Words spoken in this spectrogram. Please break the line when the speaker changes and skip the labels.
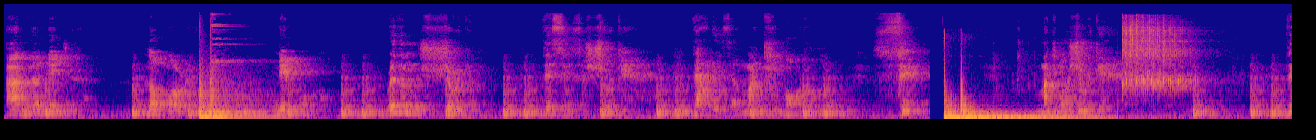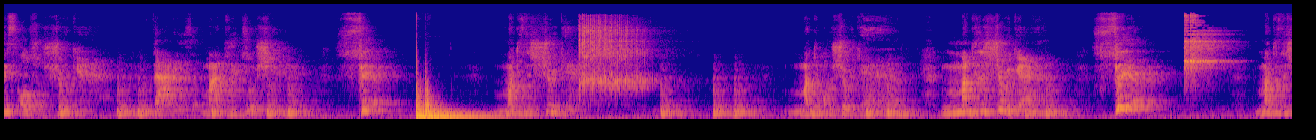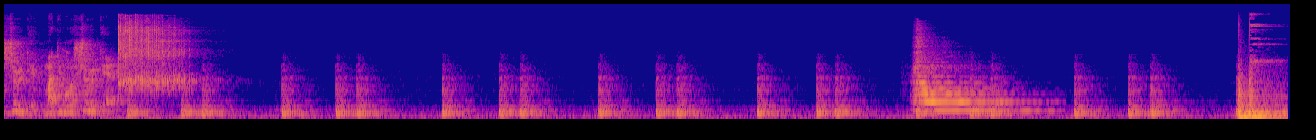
I'm the ninja, no Mori. Ninpoh. Rhythm Shuriken. This is a Shuriken. That is a monkey Makimono. Sit. Makimono Shuriken. This also Shuriken. That is a monkey Makizushi. Sit. Makizu Shuriken. 巻物手裏剣巻き寿手裏剣せや。巻き寿手裏剣巻物手裏剣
